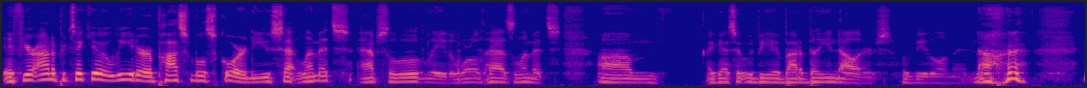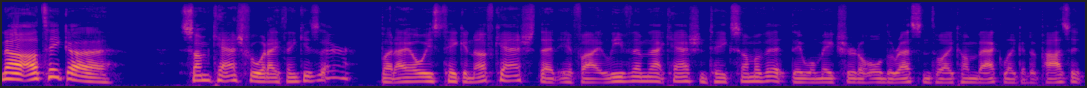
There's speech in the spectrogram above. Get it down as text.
If you're on a particular lead or a possible score do you set limits? Absolutely. The world has limits. Um, i guess it would be about a billion dollars would be the limit. No no i'll take uh, some cash for what i think is there but I always take enough cash that if I leave them that cash and take some of it, they will make sure to hold the rest until I come back like a deposit.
